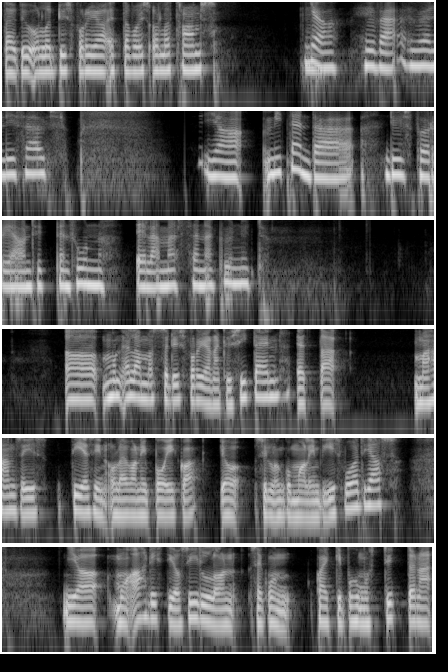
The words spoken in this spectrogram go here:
täytyy olla dysforiaa, että voisi olla trans. Joo, hyvä, hyvä lisäys. Ja miten tämä dysforia on sitten sun elämässä näkynyt? Uh, mun elämässä dysforia näkyy siten, että mähän siis tiesin olevani poika jo silloin, kun mä olin viisivuotias. Ja mua ahdisti jo silloin se, kun kaikki puhuu musta tyttönä,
